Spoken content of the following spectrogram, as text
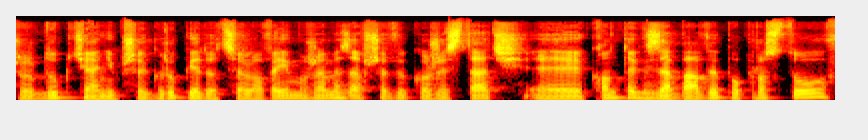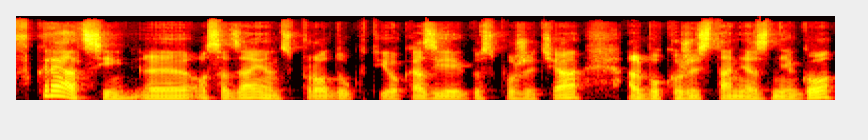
produkcie ani przy grupie docelowej, możemy zawsze wykorzystać e, kontekst zabawy po prostu w kreacji, osadzając produkt i okazję jego spożycia albo korzystania z niego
